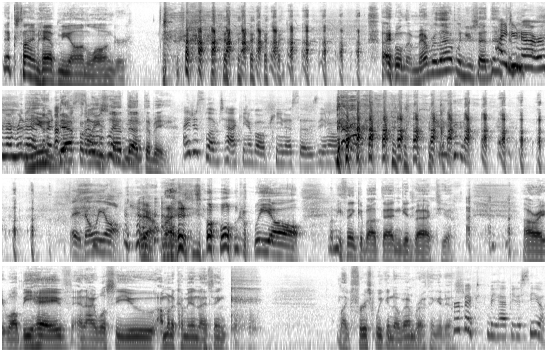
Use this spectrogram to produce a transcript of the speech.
Next time, have me on longer. I don't remember that when you said that. I to do me? not remember that. You definitely sounds said like that to me. I just love talking about penises, you know. so- Hey, don't we all? Yeah, right. don't we all? Let me think about that and get back to you. All right, well, behave, and I will see you. I'm going to come in, I think, like first week in November, I think it is. Perfect. I'll be happy to see you.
